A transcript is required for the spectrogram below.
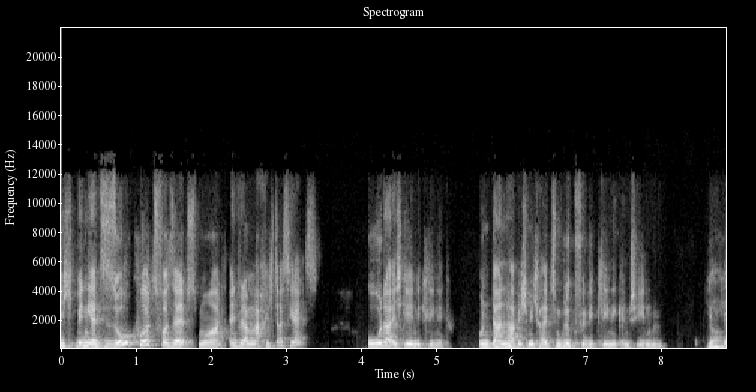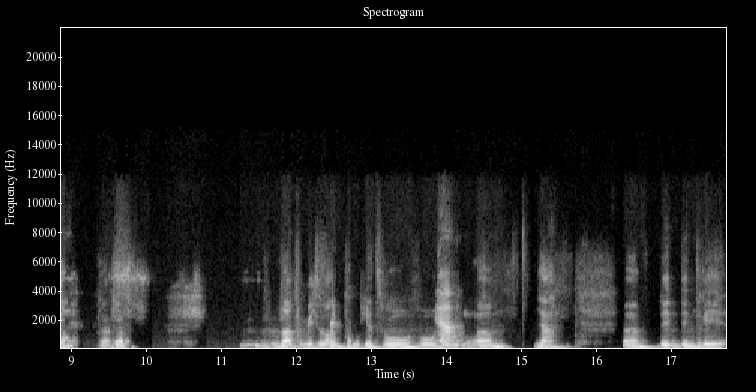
Ich bin jetzt so kurz vor Selbstmord, entweder mache ich das jetzt oder ich gehe in die Klinik. Und dann habe ich mich halt zum Glück für die Klinik entschieden. Ja, das war für mich so ein Punkt jetzt, wo, wo ja. du ähm, ja, äh, den, den Dreh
